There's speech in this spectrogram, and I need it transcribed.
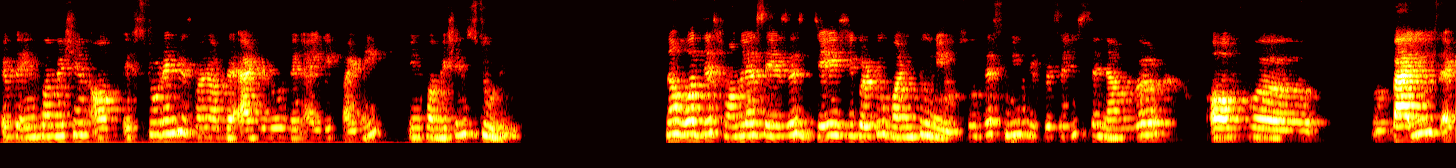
If the information of if student is one of the attribute, then I'll be finding information student. Now what this formula says is j is equal to 1 to nu. So this nu represents the number of uh, values that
